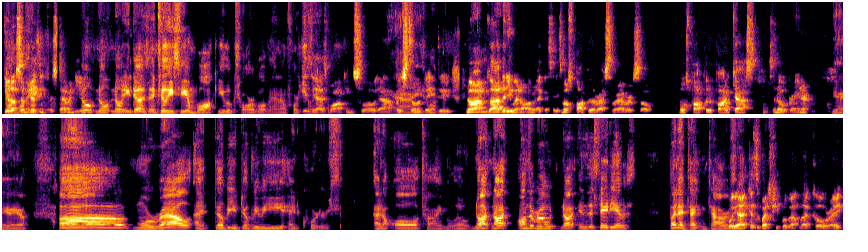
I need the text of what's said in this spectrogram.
He looks amazing for seventy. No, no, no, he does. Until you see him walk, he looks horrible, man. Unfortunately, yeah, he's walking slow. Yeah, yeah but he's still he's a big walking. dude. No, I'm glad that he went on. Like I said, he's most popular wrestler ever. So most popular podcast. It's a no brainer. Yeah, yeah, yeah. Uh, morale at WWE headquarters at an all time low. Not not on the road, not in the stadiums, but at Titan Towers. Well, yeah, because a bunch of people got let go, right?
